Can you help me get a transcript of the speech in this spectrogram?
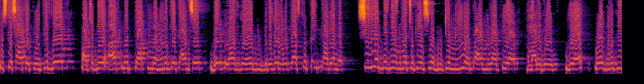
उसके साथ होती है। फिर जो चूँकि आत्म प्राप्त होने के कारण से वेट लॉस जो है ग्रेजुअल वेट लॉस तो कई प्रॉब्लम है। सीनियर डिज़ीज़ में चूँकि इसमें ग्लूटीन नहीं होता है मेजॉरिटी है, हमारे जो ये है, वो बहुत ही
